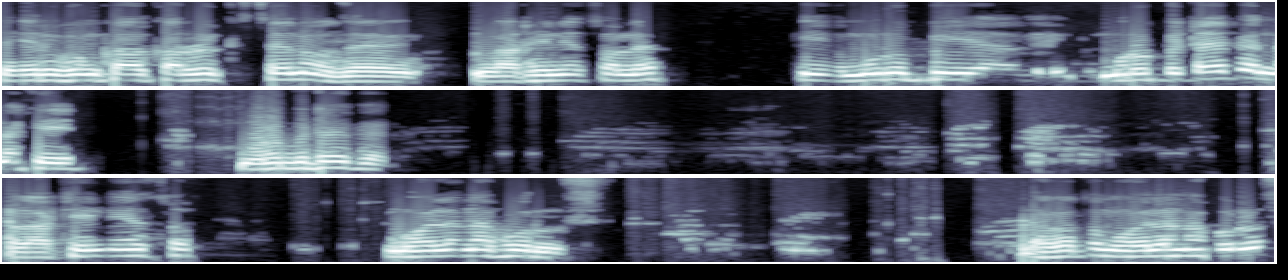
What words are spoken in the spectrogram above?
তো এরকম কারোর চেনো যে লাঠি নিয়ে চলে? কি মুরব্বী মুরব্বী টাইপের নাকি? মুরব্বী টাইপের লাঠি নিয়ে মহিলা না পুরুষ? দেখো তো মহিলা না পুরুষ?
